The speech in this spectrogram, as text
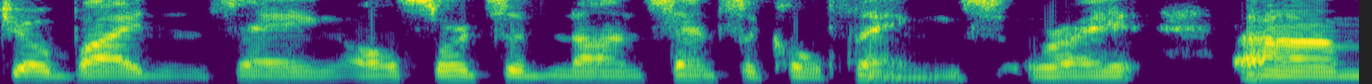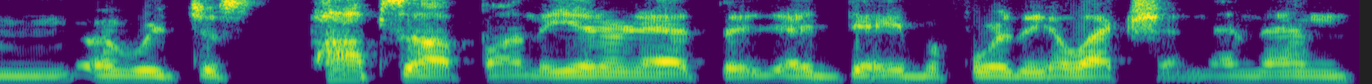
Joe Biden saying all sorts of nonsensical things, right? Um, it just pops up on the internet the, a day before the election, and then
